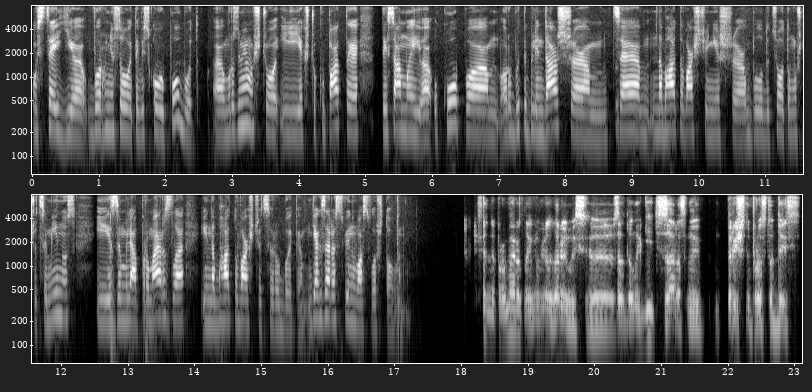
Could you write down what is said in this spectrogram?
ось цей ви організовуєте військовий побут? Ми розуміємо, що і якщо купати той самий е, окоп, е, робити бліндаж, це набагато важче ніж е, було до цього, тому що це мінус, і земля промерзла, і набагато важче це робити. Як зараз він у вас влаштований? Ще не промерзли, і ми вже зарились е, заздалегідь. Зараз ми перейшли просто десь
